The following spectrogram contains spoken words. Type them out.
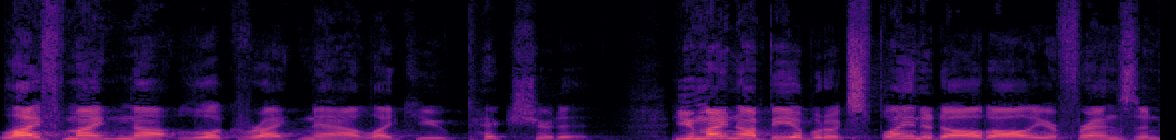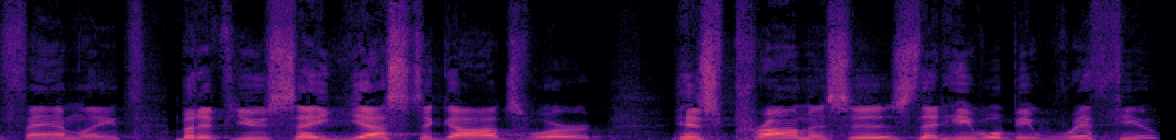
Life might not look right now like you pictured it. You might not be able to explain it all to all your friends and family, but if you say yes to God's word, His promise is that He will be with you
